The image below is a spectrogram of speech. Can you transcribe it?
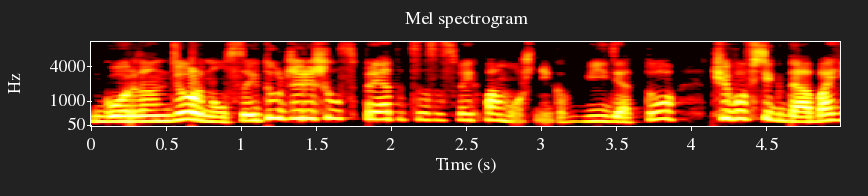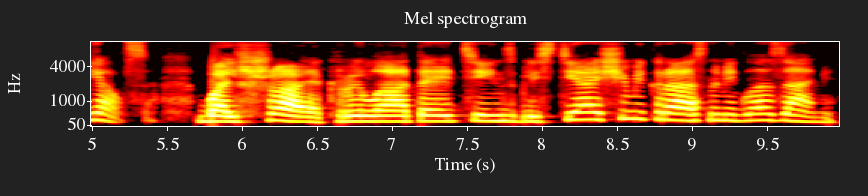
Гордон дернулся и тут же решил спрятаться со своих помощников, видя то, чего всегда боялся. Большая крылатая тень с блестящими красными глазами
